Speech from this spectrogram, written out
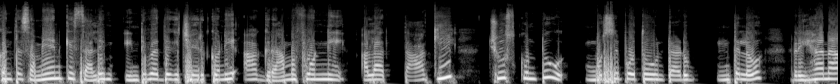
కొంత సమయానికి సలీం ఇంటి వద్దకు చేరుకొని ఆ గ్రామఫోన్ని అలా తాకి చూసుకుంటూ మురిసిపోతూ ఉంటాడు. ఇంతలో రిహానా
